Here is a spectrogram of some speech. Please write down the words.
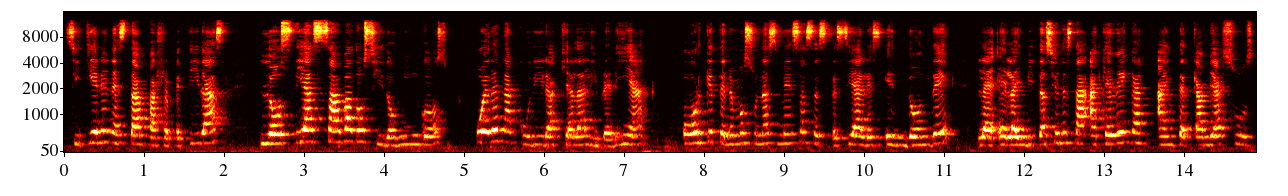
si tienen estampas repetidas, los días sábados y domingos pueden acudir aquí a la librería porque tenemos unas mesas especiales en donde la, eh, invitación está a que vengan a intercambiar sus,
